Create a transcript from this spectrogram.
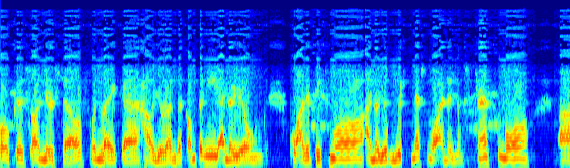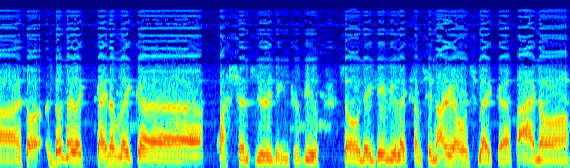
focus on yourself, on like uh, how you run the company, ano yung qualities mo, ano yung weakness mo, ano yung strength mo. Uh, so, those are like kind of like uh, questions during the interview. So they gave you like some scenarios like uh, paano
